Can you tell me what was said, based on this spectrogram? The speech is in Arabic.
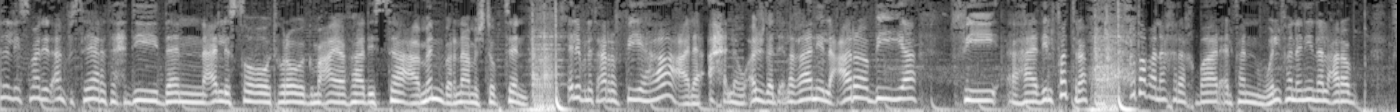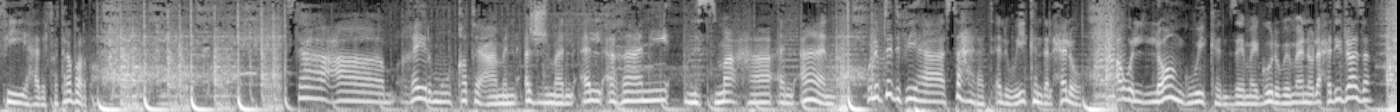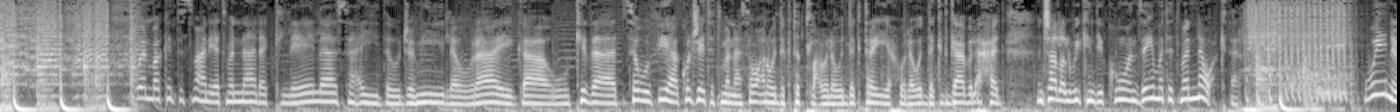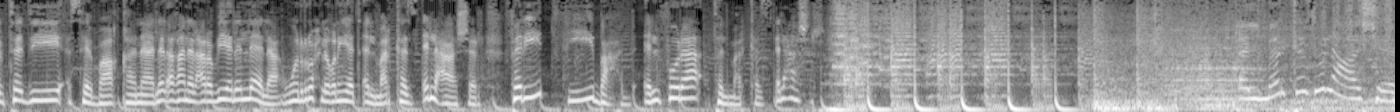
لكل اللي يسمعني الآن في السيارة تحديدا علي الصوت وروق معايا في هذه الساعة من برنامج توب 10 اللي بنتعرف فيها على أحلى وأجدد الأغاني العربية في هذه الفترة. وطبعا آخر أخبار الفن والفنانين العرب في هذه الفترة برضه. ساعة غير منقطعة من أجمل الأغاني نسمعها الآن. ونبتدي فيها سهرة الويكند الحلو. أو ال long weekend زي ما يقولوا بما أنه لحد إجازة وين ما كنت تسمعني أتمنى لك ليلة سعيدة وجميلة ورايقة وكذا تسوي فيها كل شيء تتمناه سواء ودك تطلع ولا ودك تريح ولا ودك تقابل أحد. إن شاء الله ال weekend يكون زي ما تتمنى وأكثر. ونبتدي سباقنا للأغاني العربية لليلة ونروح لأغنية المركز العاشر. فريد في بعد الفراق في المركز العاشر. المركز العاشر.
